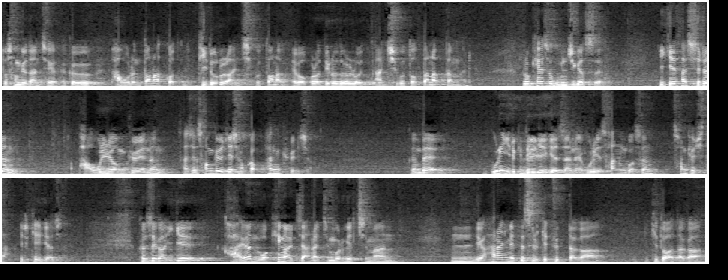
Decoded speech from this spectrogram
또 선교단체 그 바울은 떠났거든요. 디도를 안 치고 떠나 에버브로디로들로 안 치고 또 떠났단 말이에요. 그렇게 해서 움직였어요. 이게 사실은 바울령 교회는 사실 선교지에 적합한 교회죠. 그런데 우리 이렇게 늘 얘기하잖아요. 우리 사는 것은 선교지다. 이렇게 얘기하잖아요. 그래서 제가 이게 과연 워킹할지 안 할지 모르겠지만, 음, 이거 하나님의 뜻을 이렇게 듣다가, 기도하다가,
